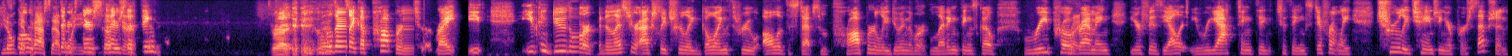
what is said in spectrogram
you don't get past that there's point you there's stuck there's there. the thing Right. well there's like a proper to it right you you can do the work but unless you're actually truly going through all of the steps and properly doing the work letting things go reprogramming your physiology reacting th- to things differently truly changing your perception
